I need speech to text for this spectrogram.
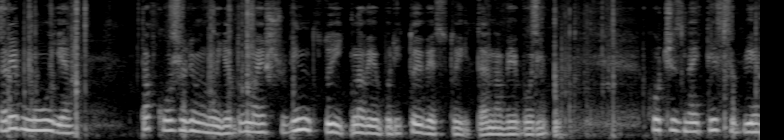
Ревнує. Також ревнує. Думає, що він стоїть на виборі, то й ви стоїте на виборі. Хоче знайти собі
